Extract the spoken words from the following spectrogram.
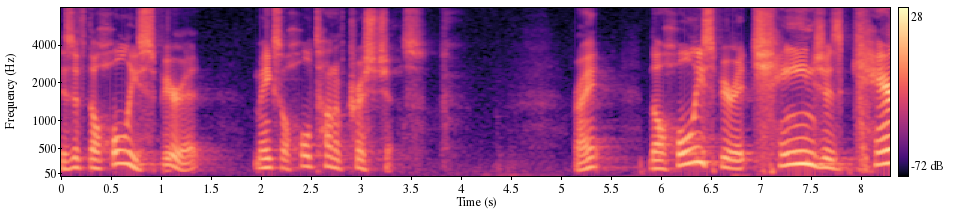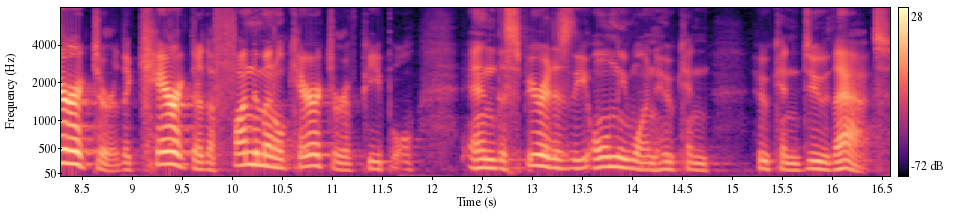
is if the Holy Spirit makes a whole ton of Christians. Right? The Holy Spirit changes character, the character, the fundamental character of people. And the Spirit is the only one who can who can do that.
